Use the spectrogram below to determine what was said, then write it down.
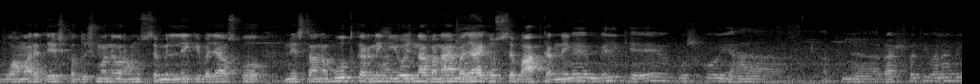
वो हमारे देश का दुश्मन है और हम उससे मिलने की बजाय उसको निस्तानाबूद करने की योजना बनाए बजाय कि उससे बात करने की। मिल के उसको यहाँ अपना राष्ट्रपति बनाने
